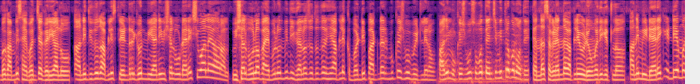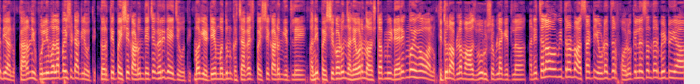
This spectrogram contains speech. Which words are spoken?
मग आम्ही साहेबांच्या घरी आलो आणि तिथून आपली स्प्लेंडर घेऊन मी आणि विशाल भाऊ डायरेक्ट शिवालयावर आलो. विशाल भाऊला बाय बोलून मी निघालोच होतो तर हे आपले कबड्डी पार्टनर मुकेश भाऊ भेटले राव. आणि मुकेश भाऊ सोबत त्यांचे मित्र पण होते. त्यांना सगळ्यांना आपल्या व्हिडिओमध्ये घेतलं आणि मी डायरेक्ट एटीएममध्ये आलो. कारण विपुलने मला पैसे टाकले होते तर ते पैसे काढून त्याच्या घरी द्यायचे होते. मग एटीएम मधून खचाखच पैसे काढून घेतले आणि पैसे काढून झाल्यावर नॉनस्टॉप मी डायरेक्ट मोयगाव आलो. तिथून आपला मावस भाऊ ऋषभला घेतलं आणि चला मग मित्रांनो आजसाठी एवढंच. जर फॉलो केलं असेल तर भेटूया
